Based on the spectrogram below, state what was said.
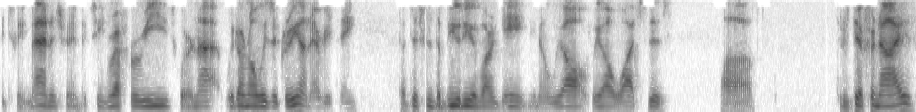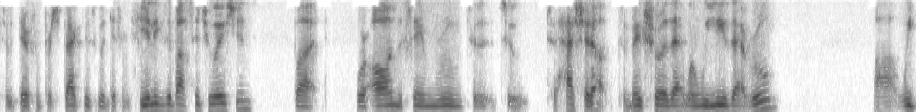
between management, between referees. We're not, we don't always agree on everything, but this is the beauty of our game. You know, we all we all watch this uh, through different eyes, through different perspectives, with different feelings about situations, but we're all in the same room to to to hash it up, to make sure that when we leave that room, uh, we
